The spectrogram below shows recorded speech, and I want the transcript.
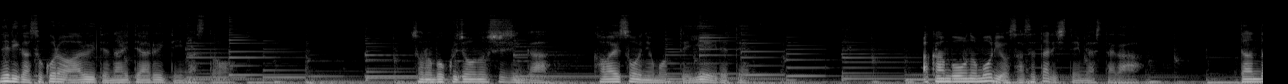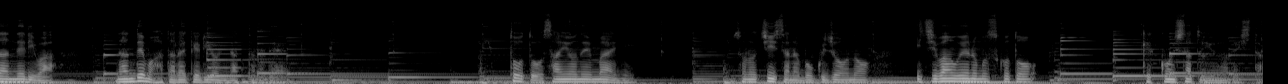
ネリがそこらを歩いて泣いて歩いていますとその牧場の主人がかわいそうに思って家へ入れて赤ん坊の森をさせたりしていましたがだんだんネリは何でも働けるようになったのでとうとう34年前にその小さな牧場の一番上の息子と結婚したというのでした。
